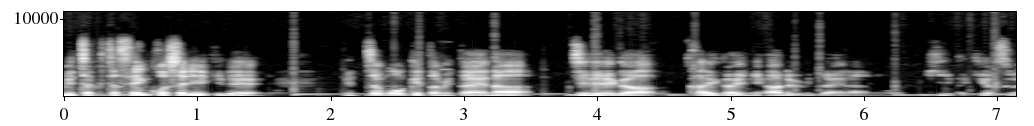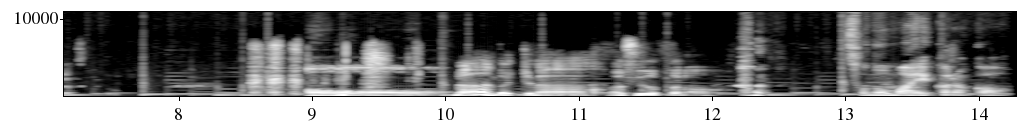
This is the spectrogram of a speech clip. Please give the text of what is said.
めちゃくちゃ先行者利益で、めっちゃ儲けたみたいな事例が海外にあるみたいなのを聞いた気がするんですけど、おー なんだっけな忘れだったな。その前からか。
